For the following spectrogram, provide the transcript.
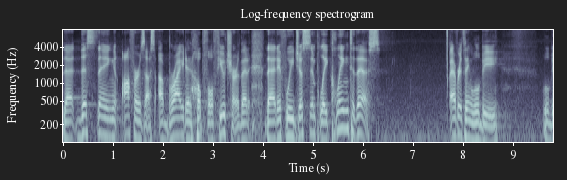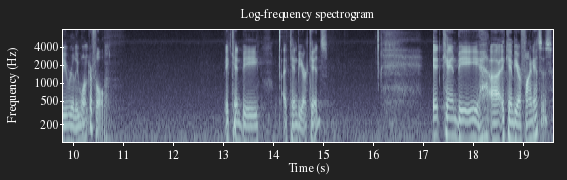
That this thing offers us a bright and hopeful future, that, that if we just simply cling to this, everything will be, will be really wonderful. It can be, it can be our kids. It can be, uh, it can be our finances.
